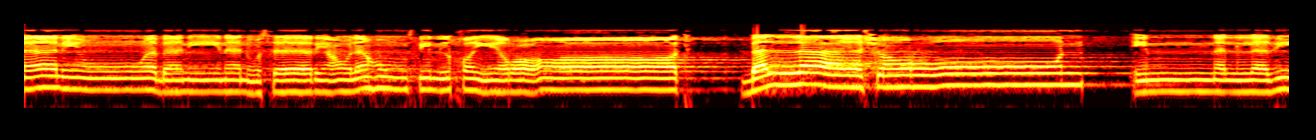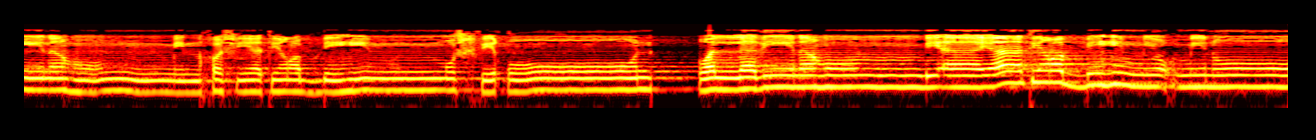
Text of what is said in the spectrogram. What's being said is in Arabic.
مال وبنين نسارع لهم في الخيرات بل لا يشعرون إن الذين هم من خشية ربهم مشفقون والذين هم بآيات ربهم يؤمنون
